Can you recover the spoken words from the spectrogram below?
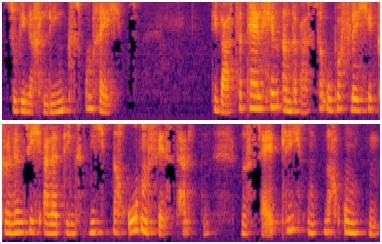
sowie nach links und rechts. Die Wasserteilchen an der Wasseroberfläche können sich allerdings nicht nach oben festhalten, nur seitlich und nach unten.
